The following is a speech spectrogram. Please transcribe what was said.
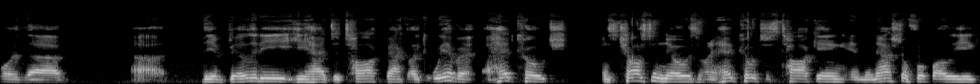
or the uh, the ability he had to talk back. Like we have a, a head coach, as Charleston knows, when a head coach is talking in the National Football League,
